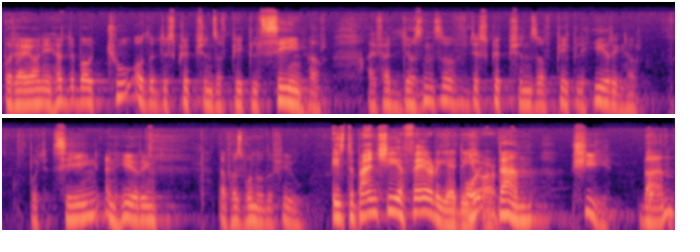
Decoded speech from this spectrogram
But I only heard about two other descriptions of people seeing her. I've had dozens of descriptions of people hearing her. But seeing and hearing, that was one of the few. Is the banshee a fairy, Eddie? Oh, or- bam, she, bam.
